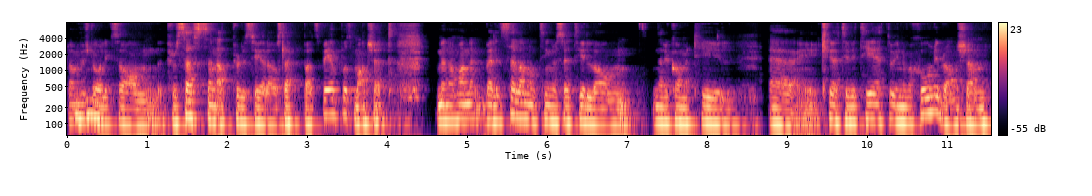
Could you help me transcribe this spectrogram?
De förstår liksom processen att producera och släppa ett spel på ett smart sätt. Men de har väldigt sällan någonting att säga till om när det kommer till eh, kreativitet och innovation i branschen.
